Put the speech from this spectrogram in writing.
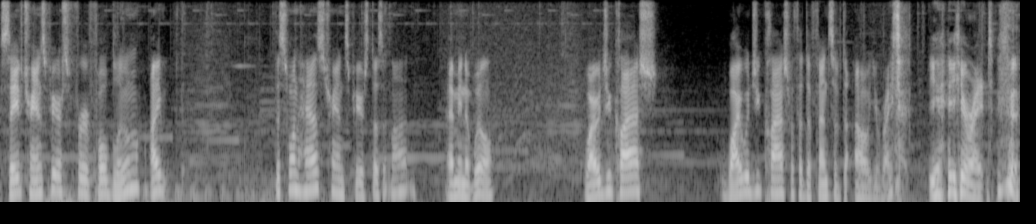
Save Transpierce for full bloom? I... This one has Transpierce, does it not? I mean, it will. Why would you clash? Why would you clash with a defensive... oh, you're right. yeah, you're right.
